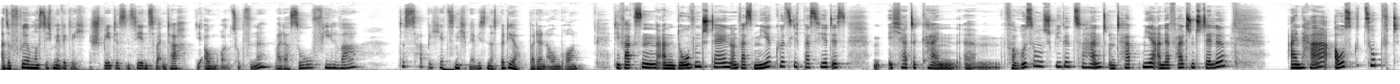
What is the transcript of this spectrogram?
Also früher musste ich mir wirklich spätestens jeden zweiten Tag die Augenbrauen zupfen, ne? Weil das so viel war. Das habe ich jetzt nicht mehr. Wie ist denn das bei dir, bei deinen Augenbrauen? Die wachsen an doofen Stellen und was mir kürzlich passiert ist, ich hatte keinen ähm, Vergrößerungsspiegel zur Hand und habe mir an der falschen Stelle ein Haar ausgezupft.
